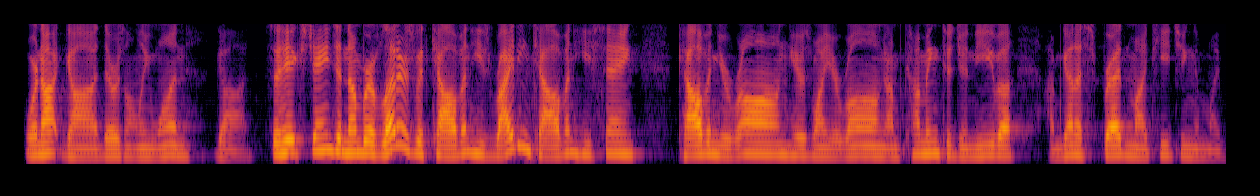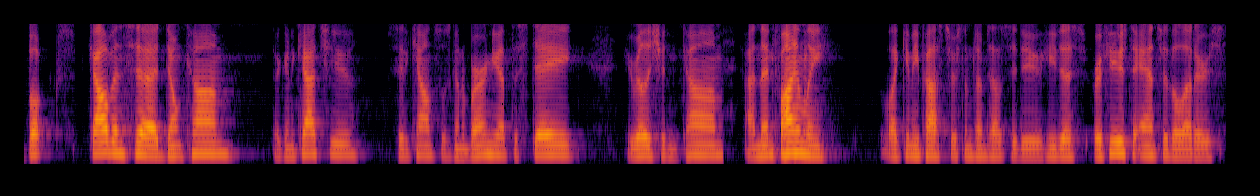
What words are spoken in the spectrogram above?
were not God. There was only one God. So he exchanged a number of letters with Calvin. He's writing Calvin. He's saying, Calvin, you're wrong. Here's why you're wrong. I'm coming to Geneva. I'm going to spread my teaching in my books. Calvin said, Don't come. They're going to catch you. City council is going to burn you at the stake. You really shouldn't come. And then finally, like any pastor sometimes has to do, he just refused to answer the letters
